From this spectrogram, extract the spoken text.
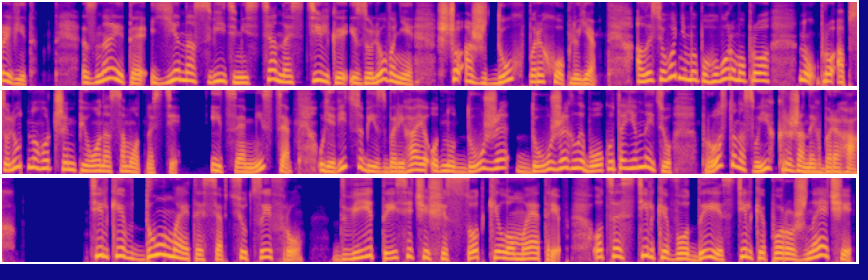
Привіт! Знаєте, є на світі місця настільки ізольовані, що аж дух перехоплює. Але сьогодні ми поговоримо про, ну, про абсолютного чемпіона самотності. І це місце, уявіть собі, зберігає одну дуже-дуже глибоку таємницю просто на своїх крижаних берегах. Тільки вдумайтеся в цю цифру. 2600 кілометрів. Оце стільки води, стільки порожнечі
